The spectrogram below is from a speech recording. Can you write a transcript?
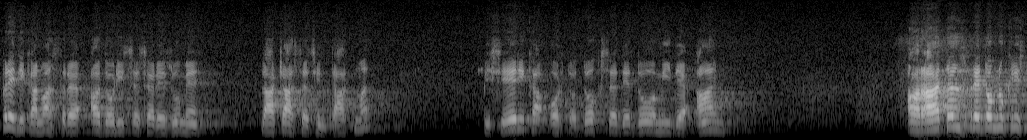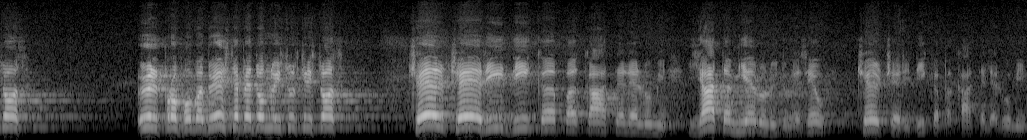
predica noastră a dorit să se rezume la această sintagmă, Biserica Ortodoxă de 2000 de ani arată înspre Domnul Hristos, îl propovăduiește pe Domnul Isus Hristos, cel ce ridică păcatele lumii. Iată mielul lui Dumnezeu, cel ce ridică păcatele lumii.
